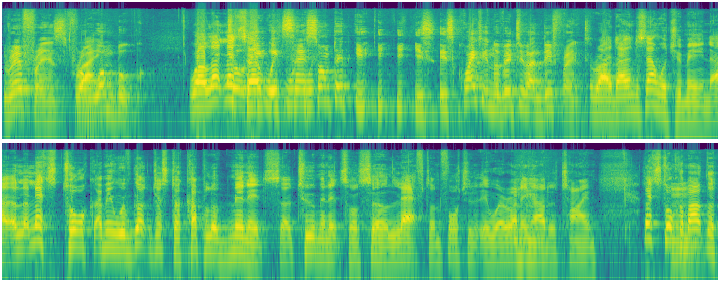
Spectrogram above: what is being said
reference from right. one book. Well, let, us so uh, it, we, it's uh, something. It, it, it's, it's, quite innovative and different. Right, I understand what you mean. Uh, let's talk. I mean, we've got just a couple of minutes, uh, two minutes or so left. Unfortunately, we're running mm -hmm. out of time. Let's talk mm. about the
